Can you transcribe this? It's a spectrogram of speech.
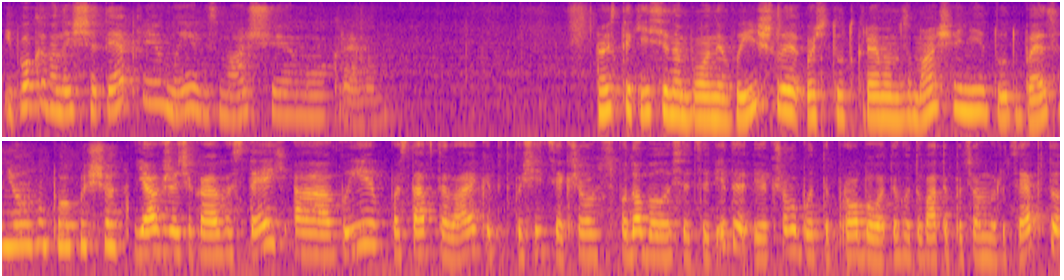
І поки вони ще теплі, ми їх змащуємо кремом. Ось такі сінабони вийшли. Ось тут кремом змащені, тут без нього поки що. Я вже чекаю гостей. А ви поставте лайк і підпишіться, якщо вам сподобалося це відео. І якщо ви будете пробувати готувати по цьому рецепту,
